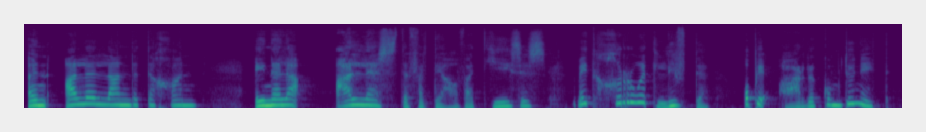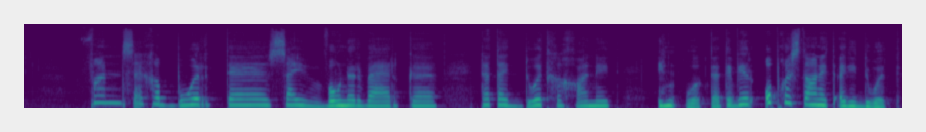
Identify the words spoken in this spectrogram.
in alle lande te gaan en hulle alles te vertel wat Jesus met groot liefde op die aarde kom doen het. Van sy geboorte, sy wonderwerke, dat hy dood gegaan het en ook dat hy weer opgestaan het uit die dood.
